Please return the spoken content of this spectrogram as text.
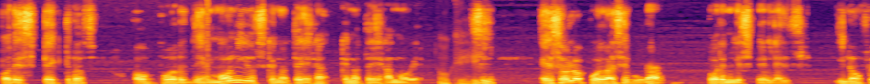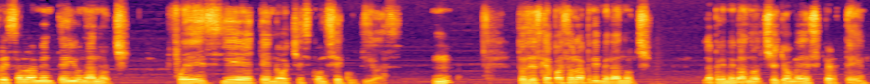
por espectros o por demonios que no te, deja, que no te dejan mover. Ok. ¿sí? Eso lo puedo asegurar por mi experiencia. Y no fue solamente de una noche, fue de siete noches consecutivas. ¿m? Entonces, ¿qué pasó la primera noche? La primera noche yo me desperté.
